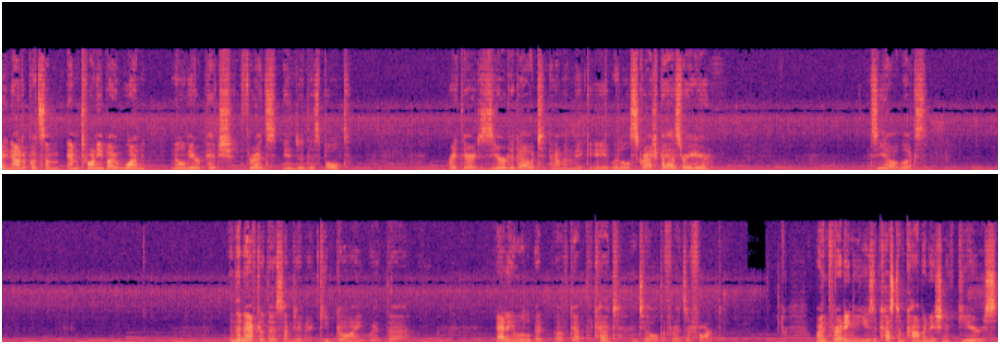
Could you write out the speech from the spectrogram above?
Alright, now to put some M20 by 1 millimeter pitch threads into this bolt. Right there I just zeroed it out and I'm going to make a little scratch pass right here. And see how it looks. And then after this I'm just going to keep going with uh, adding a little bit of depth of cut until the threads are formed. When threading, you use a custom combination of gears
